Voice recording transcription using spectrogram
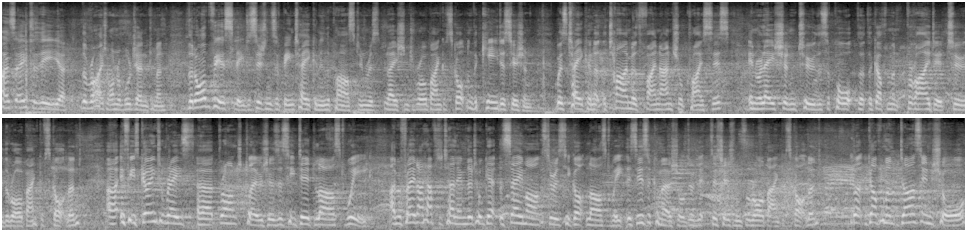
I say to the, uh, the right honourable gentleman that obviously decisions have been taken in the past in relation to Royal Bank of Scotland. The key decision was taken at the time of the financial crisis in relation to the support that the government provided to the Royal Bank of Scotland. Uh, if he's going to raise uh, branch closures as he did last week, I'm afraid I have to tell him that he'll get the same answer as he got last week. This is a commercial de- decision for Royal Bank of Scotland, but government does ensure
